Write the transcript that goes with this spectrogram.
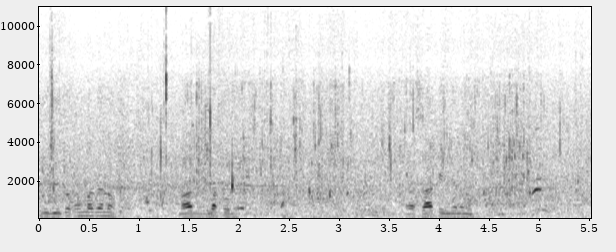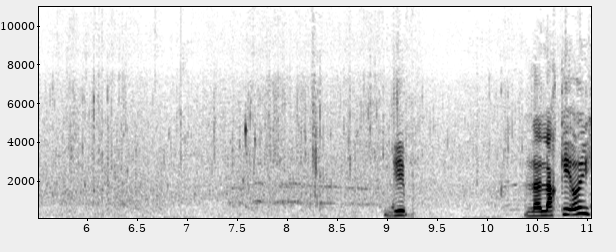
Sige, Dito ka mag ano. Maglakod. Ah, sa akin yan mo. Sige. Lalaki oy.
